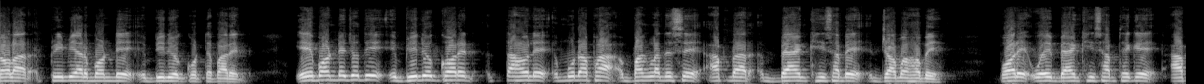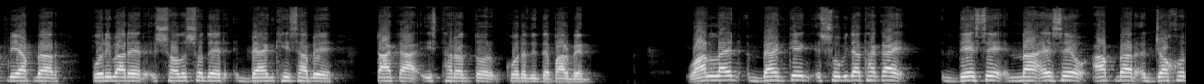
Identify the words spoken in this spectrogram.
ডলার প্রিমিয়ার বন্ডে বিনিয়োগ করতে পারেন। এ বন্ডে যদি বিনিয়োগ করেন, তাহলে মুনাফা বাংলাদেশে আপনার ব্যাংক হিসাবে জমা হবে। পরে ওই ব্যাংক হিসাব থেকে আপনি আপনার পরিবারের সদস্যদের ব্যাংক হিসাবে টাকা স্থানান্তর করে দিতে পারবেন। অনলাইন ব্যাংকিং সুবিধা থাকায় দেশে না এসেও আপনার যখন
